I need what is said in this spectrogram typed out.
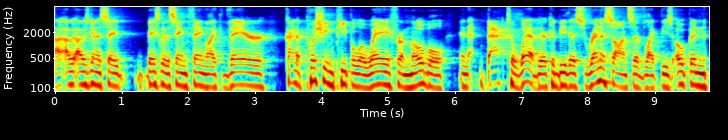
I, I was going to say basically the same thing. Like they're kind of pushing people away from mobile and back to web. There could be this renaissance of like these open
